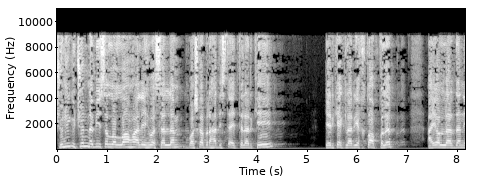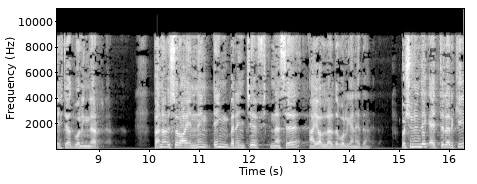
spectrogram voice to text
Shuning uchun nabiy sollallohu alayhi vasallam boshqa bir hadisda aytdilarki erkaklarga xitob qilib ayollardan ehtiyot bo'linglar. Banu isroilning eng birinchi fitnasi ayollarda bo'lgan edi. Va shuningdek aytdilarki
